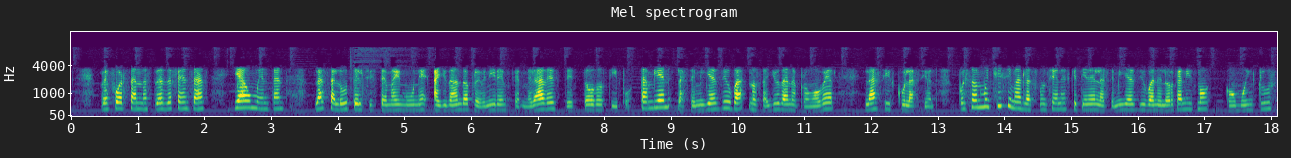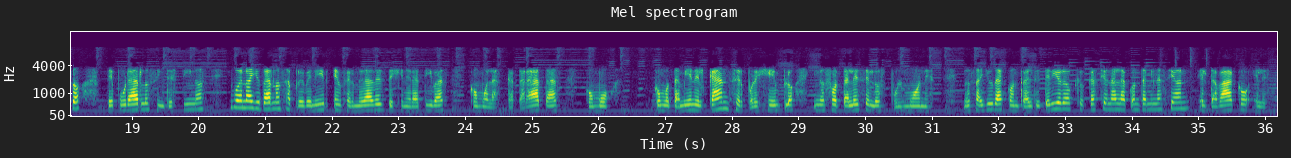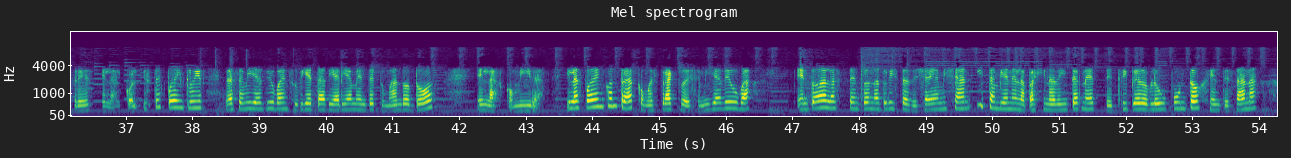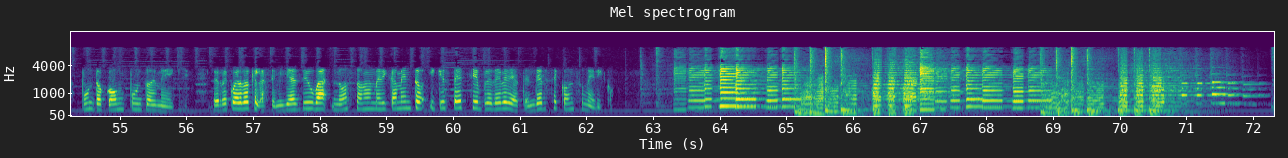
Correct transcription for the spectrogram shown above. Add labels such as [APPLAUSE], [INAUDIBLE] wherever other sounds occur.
Refuerzan nuestras defensas y aumentan la salud del sistema inmune, ayudando a prevenir enfermedades de todo tipo. También las semillas de uva nos ayudan a promover la circulación, pues son muchísimas las funciones que tienen las semillas de uva en el organismo, como incluso depurar los intestinos y bueno, ayudarnos a prevenir enfermedades degenerativas como las cataratas, como como también el cáncer, por ejemplo, y nos fortalece los pulmones. Nos ayuda contra el deterioro que ocasiona la contaminación, el tabaco, el estrés, el alcohol. Y usted puede incluir las semillas de uva en su dieta diariamente tomando dos en las comidas y las puede encontrar como extracto de semilla de uva en todos los centros naturistas de Shayamishan y también en la página de internet de www.gentesana.com.mx. Le recuerdo que las semillas de uva no son un medicamento y que usted siempre debe de atenderse con su médico.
